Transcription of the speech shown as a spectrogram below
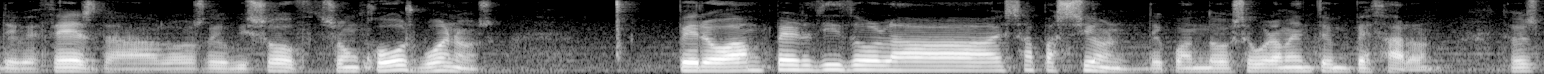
de Bethesda, los de Ubisoft, son juegos buenos, pero han perdido la- esa pasión de cuando seguramente empezaron. Entonces,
